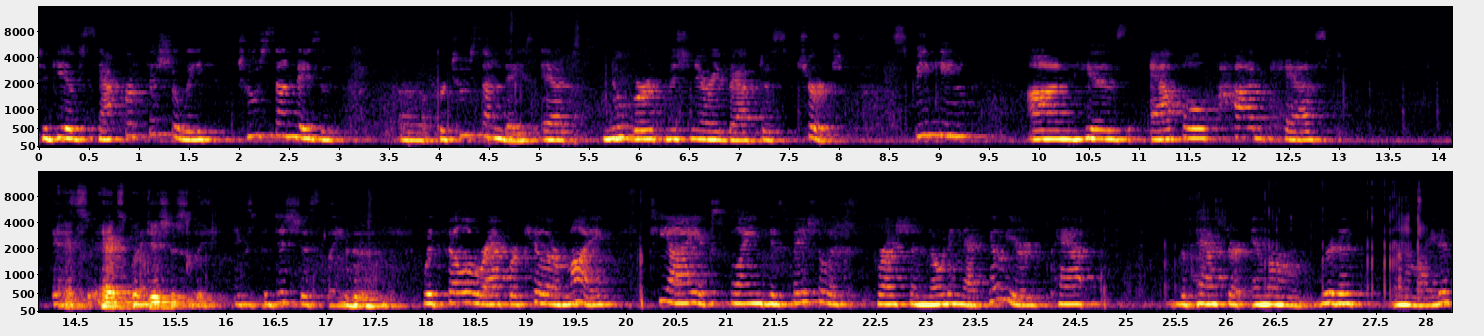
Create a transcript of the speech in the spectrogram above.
to give sacrificially two Sundays uh, for two Sundays at New Birth Missionary Baptist Church. Speaking on his Apple podcast Ex- expeditiously. expeditiously with fellow rapper Killer Mike, T.I. explained his facial expression, noting that Hilliard, Pat, the pastor emeritus, emeritus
